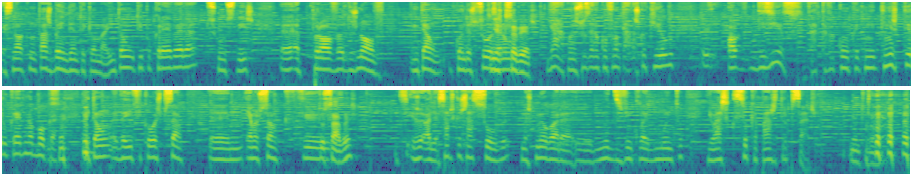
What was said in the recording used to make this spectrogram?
é sinal que não estás bem dentro daquele meio. Então, o tipo credo era, segundo se diz, eh, a prova dos nove. Então, quando as pessoas Tinhas eram. saber. Yeah, quando as pessoas eram confrontadas com aquilo, eh, dizia-se, ah, estava com, tinha, tinhas que ter o credo na boca. então, daí ficou a expressão. Eh, é uma expressão que. Tu sabes? Olha, sabes que eu já soube, mas como eu agora uh, me desvinculei de muito, eu acho que sou capaz de tropeçar. Muito bem.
